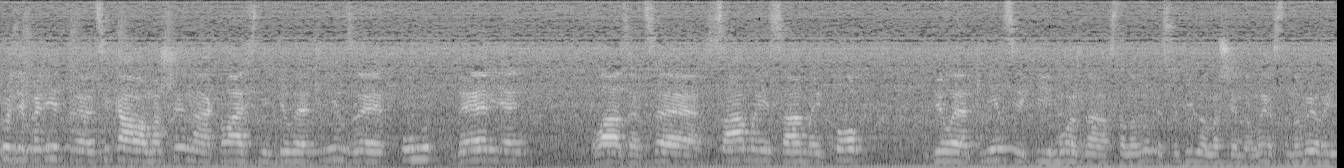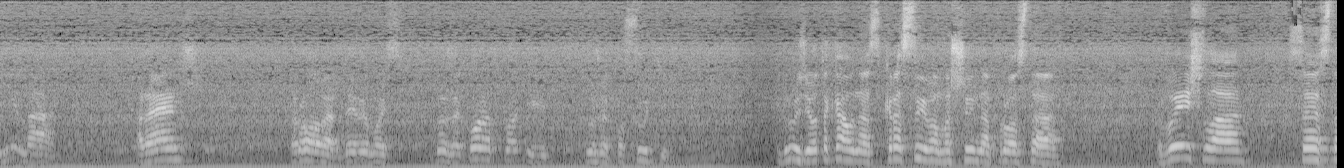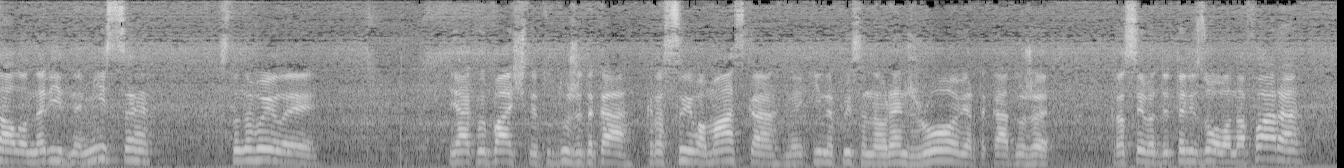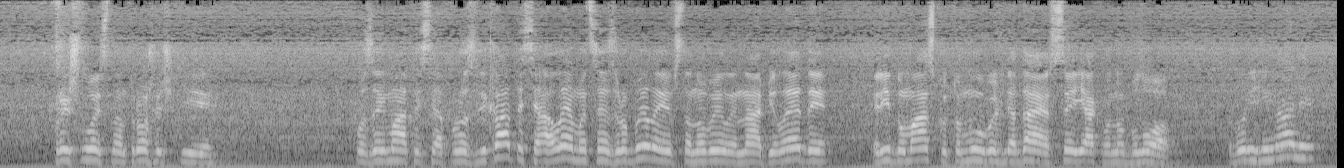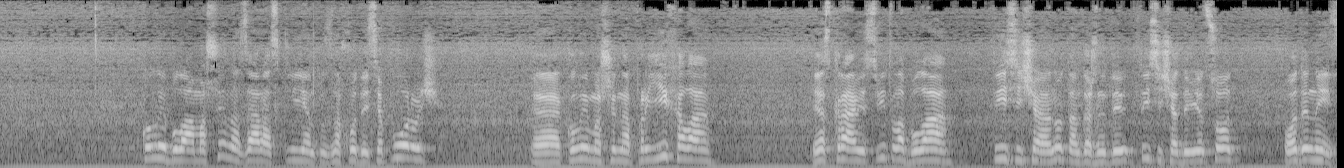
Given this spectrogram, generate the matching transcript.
Друзі, привіт! Е, Цікава машина, класні білет лінзи У9 лазер. Це самий самий топ білет лінз, який можна встановити собі на машину. Ми встановили її на Range Rover. Дивимось дуже коротко і дуже по суті. Друзі, отака у нас красива машина просто вийшла, все стало на рідне місце. Встановили, як ви бачите, тут дуже така красива маска, на якій написано Range Rover, така дуже красива деталізована фара. Прийшлось нам трошечки позайматися, порозлікатися, але ми це зробили і встановили на біледи рідну маску, тому виглядає все, як воно було в оригіналі. Коли була машина, зараз клієнт тут знаходиться поруч. Е, Коли машина приїхала, яскравість світла була 1000, ну там навіть 1900 одиниць.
